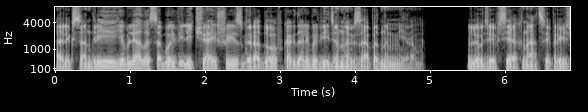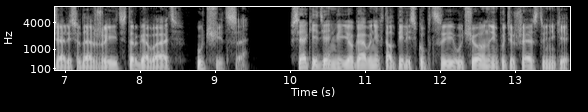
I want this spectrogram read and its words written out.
Александрия являла собой величайший из городов, когда-либо виденных западным миром. Люди всех наций приезжали сюда жить, торговать, учиться. Всякий день в ее гаванях толпились купцы, ученые, путешественники.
